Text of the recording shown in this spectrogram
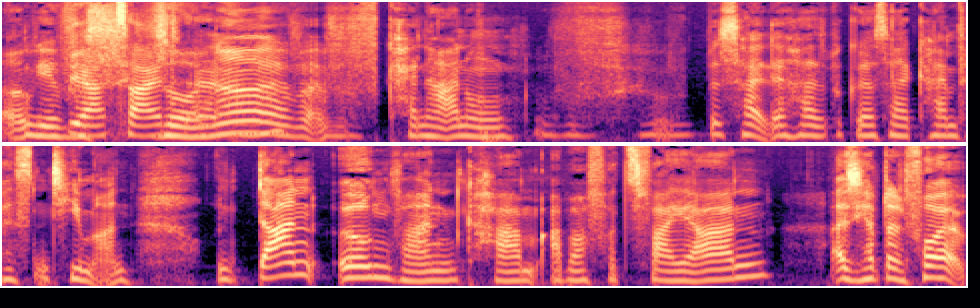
irgendwie Ja, Zeit, so, äh, ne, keine Ahnung, bist halt, gehörst halt keinem festen Team an. Und dann irgendwann kam aber vor zwei Jahren, also ich habe dann vorher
